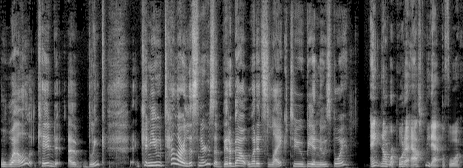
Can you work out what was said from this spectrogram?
Well, kid, uh, Blink, can you tell our listeners a bit about what it's like to be a newsboy? Ain't no reporter asked me that before.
